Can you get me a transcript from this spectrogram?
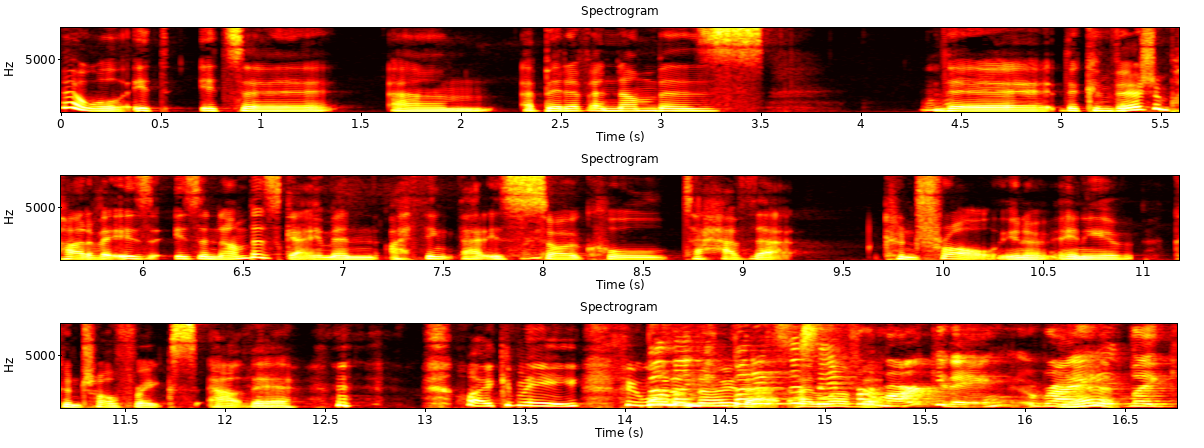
no. Well, it it's a um, a bit of a numbers. The the conversion part of it is is a numbers game, and I think that is so cool to have that control. You know, any control freaks out there. like me who want to like, know but that. it's the I same for it. marketing, right? Yeah. Like,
